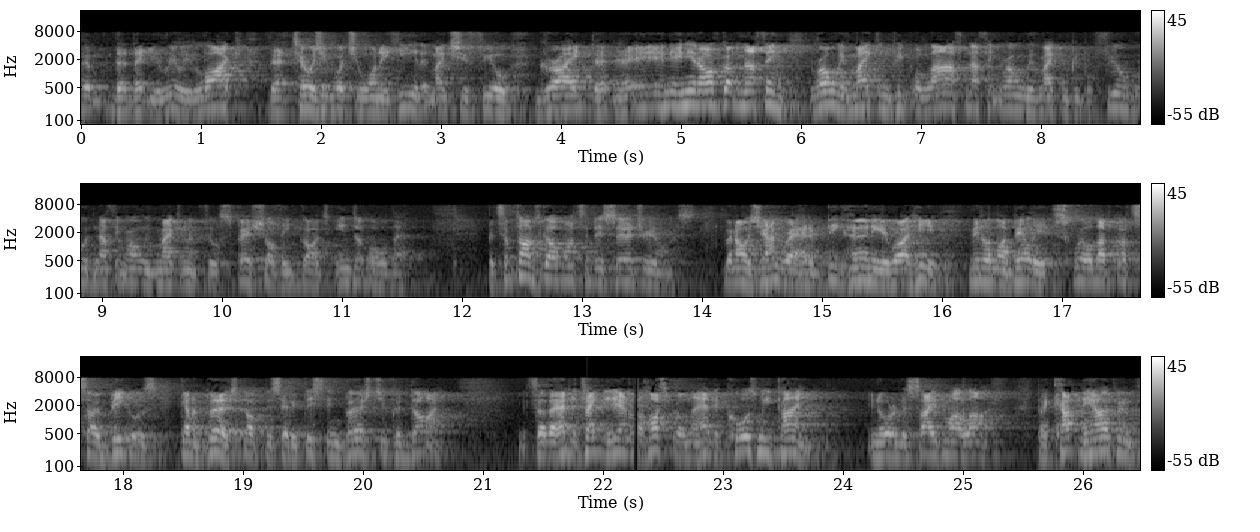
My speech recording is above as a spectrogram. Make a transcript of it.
that, that, that you really like, that tells you what you want to hear, that makes you feel great. That, and, and, you know, I've got nothing wrong with making people laugh, nothing wrong with making people feel good, nothing wrong with making them feel special. I think God's into all that. But sometimes God wants to do surgery on us. When I was younger, I had a big hernia right here, middle of my belly. It swelled up, got so big it was going to burst. Doctor said if this thing burst, you could die. So they had to take me down to the hospital and they had to cause me pain in order to save my life. They cut me open.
